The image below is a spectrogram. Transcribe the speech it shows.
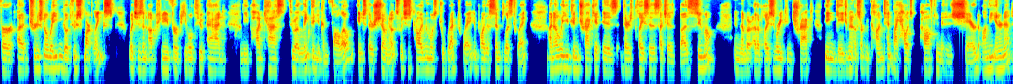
For a traditional way, you can go through smart links, which is an opportunity for people to add the podcast through a link that you can follow into their show notes, which is probably the most direct way and probably the simplest way. Another way you can track it is there's places such as BuzzSumo and a number of other places where you can track the engagement of certain content by how, it's, how often it is shared on the internet.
